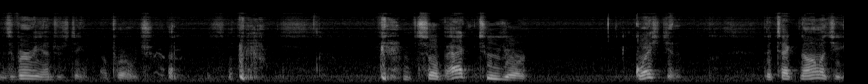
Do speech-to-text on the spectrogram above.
It's a very interesting approach. so back to your question, the technology.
